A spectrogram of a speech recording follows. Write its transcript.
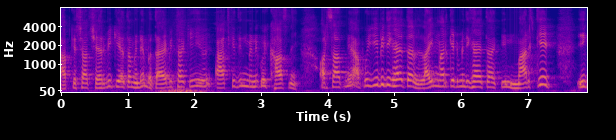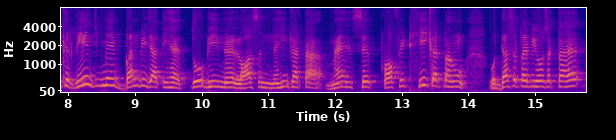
आपके साथ शेयर भी किया था मैंने, बताया भी था कि आज के दिन मैंने कोई खास नहीं। और साथ में आपको ये भी दिखाया था, लाइव मार्केट में दिखाया था कि मार्केट एक रेंज में बन भी जाती है तो भी मैं लॉस नहीं करता। मैं सिर्फ़ प्रॉफिट ही करता हूँ। वो दस रुपये भी हो सकता है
